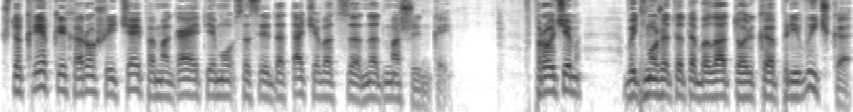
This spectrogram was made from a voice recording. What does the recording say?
что крепкий хороший чай помогает ему сосредотачиваться над машинкой. Впрочем, быть может, это была только привычка,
